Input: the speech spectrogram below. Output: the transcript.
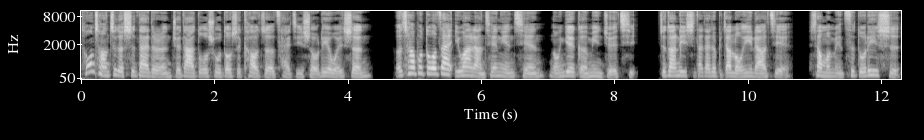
通常这个时代的人，绝大多数都是靠着采集狩猎为生。而差不多在一万两千年前，农业革命崛起。这段历史大家就比较容易了解。像我们每次读历史，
